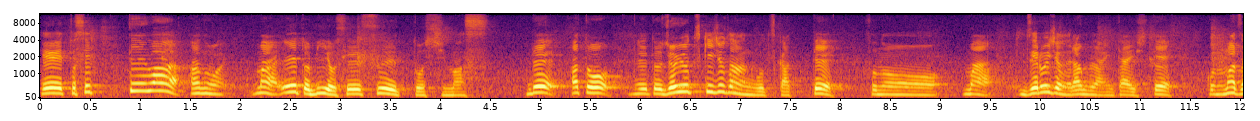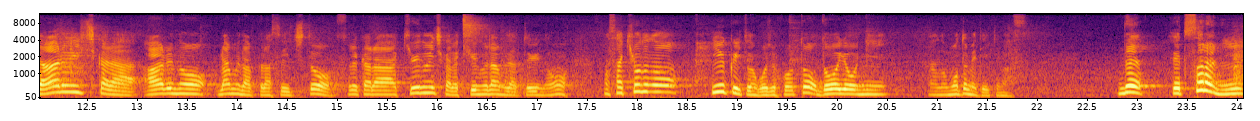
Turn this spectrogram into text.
えっ、ー、と設定はあのまあ A と B を整数とします。で、あと、えーと、乗用付き序断を使って、そのまあ0以上のラムダに対して、このまず R1 から R のラムダプラス1と、それから9の1から9のラムダというのを、まあ先ほどのユークリッドの誤助法と同様にあの求めていきます。で、えっと、さらに、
